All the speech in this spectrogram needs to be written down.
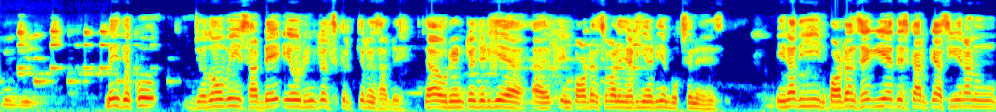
ਕੀਤੀ ਗਈ ਹੈ ਜੀ ਨਹੀਂ ਦੇਖੋ ਜਦੋਂ ਵੀ ਸਾਡੇ ਇਹ ਓਰੀਐਂਟਲ ਸਕ੍ਰਿਪਚਰ ਨੇ ਸਾਡੇ ਜਾਂ ਓਰੀਐਂਟਲ ਜਿਹੜੀ ਹੈ ਇੰਪੋਰਟੈਂਸ ਵਾਲੀ ਸਾਡੀਆਂ ਜਿਹੜੀਆਂ ਬੁੱਕਸ ਨੇ ਇਹ ਇਹਨਾਂ ਦੀ ਇੰਪੋਰਟੈਂਸ ਹੈਗੀ ਹੈ ਤੇ ਇਸ ਕਰਕੇ ਅਸੀਂ ਇਹਨਾਂ ਨੂੰ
